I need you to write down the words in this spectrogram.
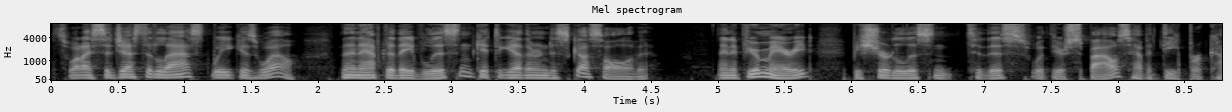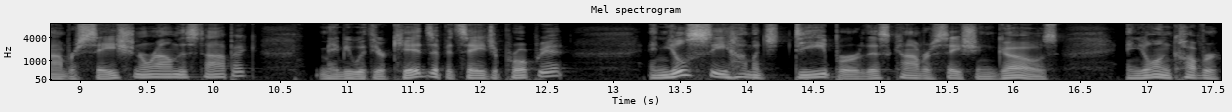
That's what I suggested last week as well. Then, after they've listened, get together and discuss all of it. And if you're married, be sure to listen to this with your spouse, have a deeper conversation around this topic, maybe with your kids if it's age appropriate. And you'll see how much deeper this conversation goes. And you'll uncover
